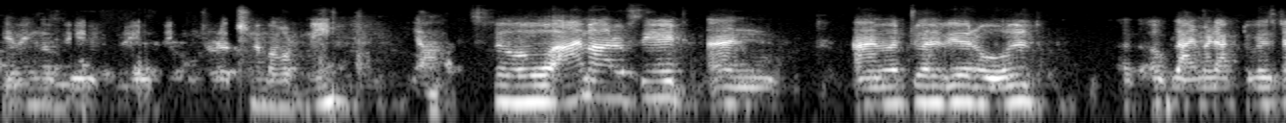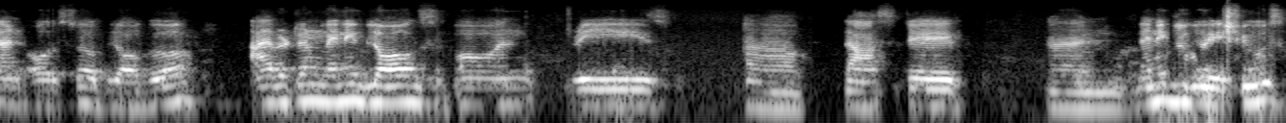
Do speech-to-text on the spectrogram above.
giving a very brief introduction about me. Yeah, so I'm Arav Seth and I'm a 12 year old, a climate activist, and also a blogger. I've written many blogs on trees, uh, plastic, and many global issues.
